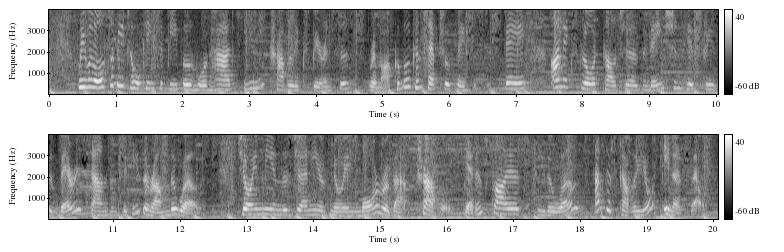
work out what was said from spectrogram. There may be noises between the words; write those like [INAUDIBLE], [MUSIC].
We will also be talking to people who have had unique travel experiences, remarkable conceptual places to stay, unexplored cultures, and ancient histories of various towns and cities around the world. Join me in this journey of knowing more about travel. Get inspired to see the world and discover your inner self.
